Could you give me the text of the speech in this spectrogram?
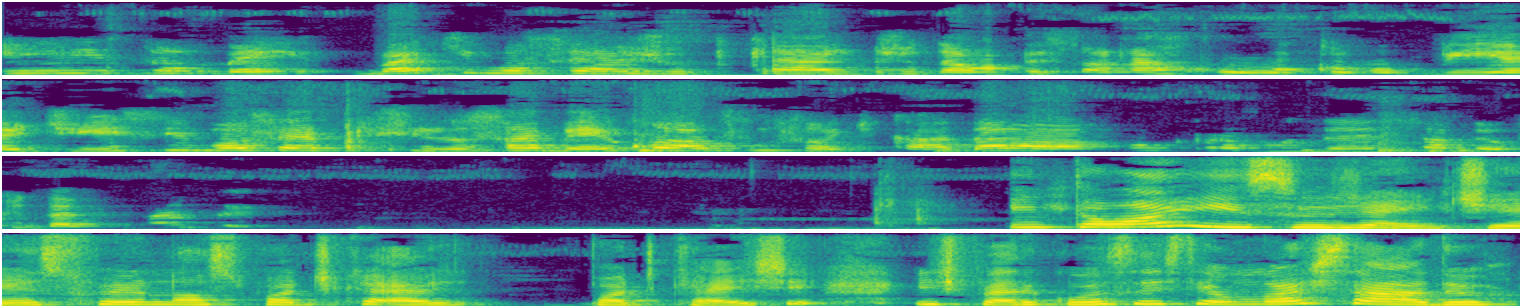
E também, vai que você ajuda, quer ajudar uma pessoa na rua, como Bia disse, você precisa saber qual é a função de cada órgão para poder saber o que deve fazer. Então é isso, gente. Esse foi o nosso podcast podcast. Espero que vocês tenham gostado.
